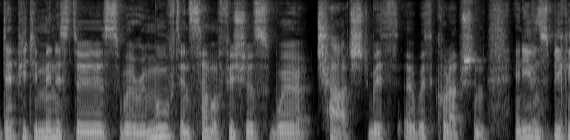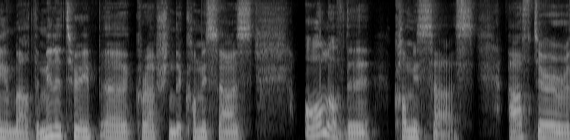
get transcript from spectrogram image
deputy ministers were removed and some officials were charged with uh, with corruption. And even speaking about the military uh, corruption, the commissars, all of the commissars after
